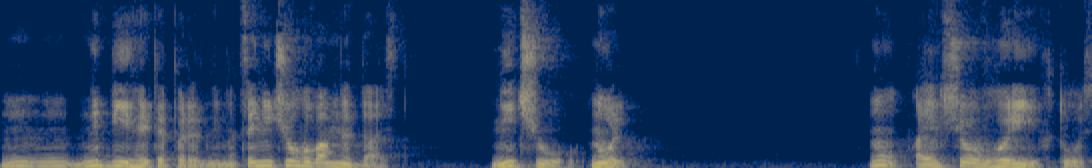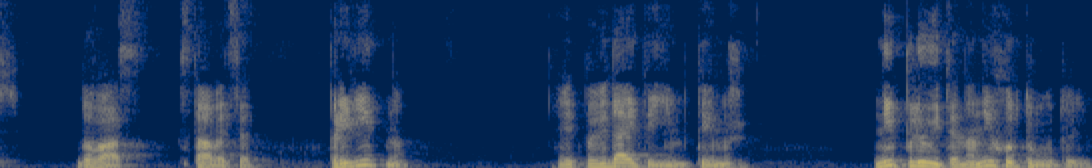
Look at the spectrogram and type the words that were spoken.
не бігайте перед ними. Це нічого вам не дасть. Нічого. Ноль. Ну, а якщо вгорі хтось до вас ставиться привітно, відповідайте їм тим же. Не плюйте на них отрутою,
